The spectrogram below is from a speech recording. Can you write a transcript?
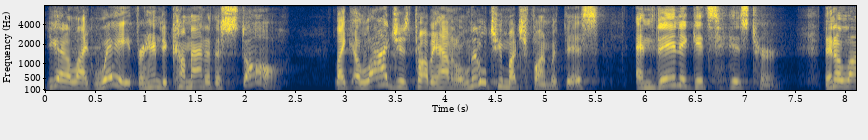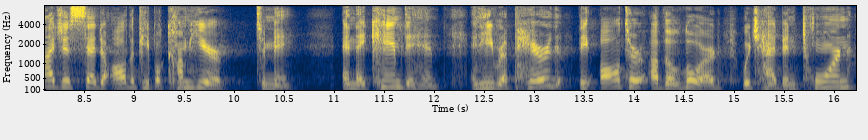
you got to like wait for him to come out of the stall. Like Elijah is probably having a little too much fun with this. And then it gets his turn. Then Elijah said to all the people, Come here to me. And they came to him, and he repaired the altar of the Lord, which had been torn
